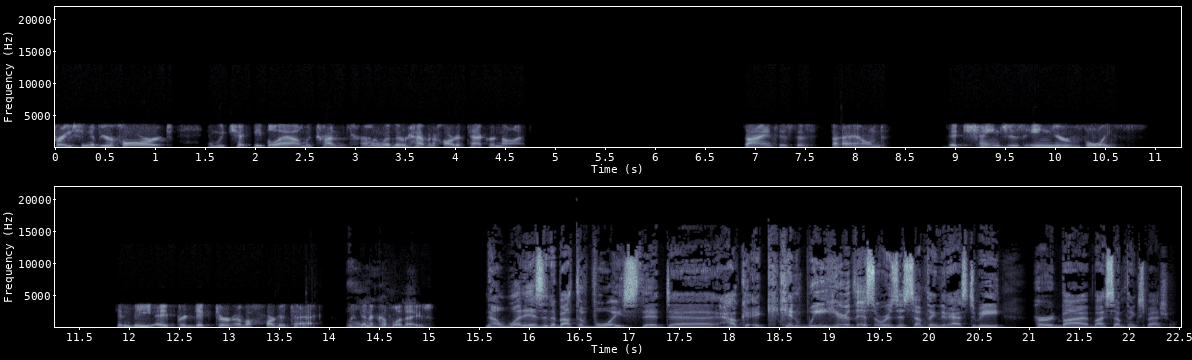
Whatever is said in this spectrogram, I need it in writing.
tracing of your heart, and we check people out and we try to determine whether they're having a heart attack or not. Scientists have found that changes in your voice can be a predictor of a heart attack within Oh, a couple of days. Now, what is it about the voice that uh, how ca- can we hear this, or is this something that has to be heard by by something special?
